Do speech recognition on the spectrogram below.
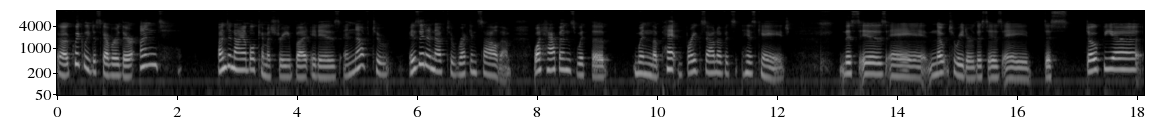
uh, quickly discover their un- undeniable chemistry, but it is enough to is it enough to reconcile them? What happens with the when the pet breaks out of its his cage? This is a note to reader. This is a dystopia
